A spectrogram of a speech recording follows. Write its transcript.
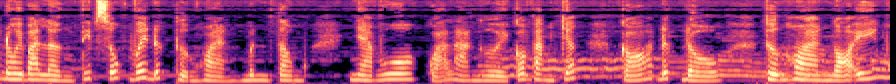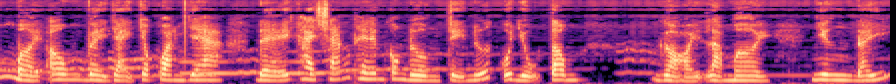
đôi ba lần tiếp xúc với Đức Thượng Hoàng Minh Tông, nhà vua quả là người có văn chất, có đức độ. Thượng Hoàng ngỏ ý muốn mời ông về dạy cho quan gia để khai sáng thêm con đường trị nước của dụ tông. Gọi là mời, nhưng đấy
